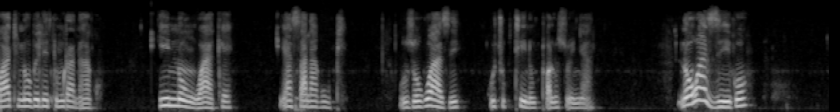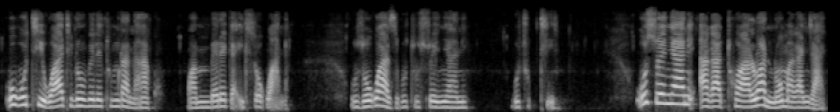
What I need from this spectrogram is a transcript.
wathi nobeletha umntwanakho inong wakhe yasala kuphi? Uzokwazi kutsho ukuthini ukuthwala uswenyana nowaziko ukuthi wathi nobeletha umntwanakho wamberega ihlokwana uzokwazi ukuthi uswenyani kutsho ukuthini? Uswenyani akathwalwa noma kanjani?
